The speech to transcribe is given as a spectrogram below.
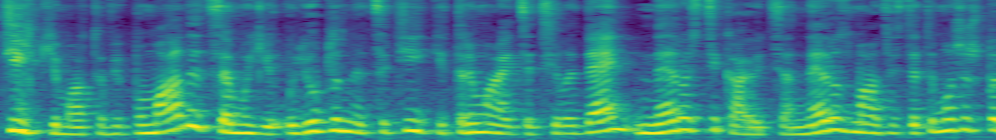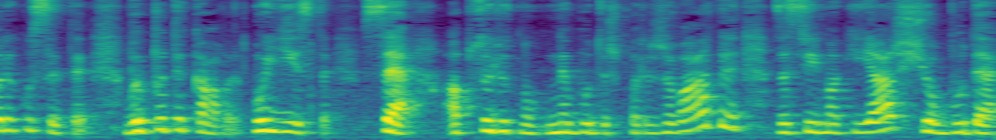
Тільки матові помади, це мої улюблені, це ті, які тримаються цілий день, не розтікаються, не розмазуються. Ти можеш перекусити, випити кави, поїсти. Все абсолютно не будеш переживати за свій макіяж, що буде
